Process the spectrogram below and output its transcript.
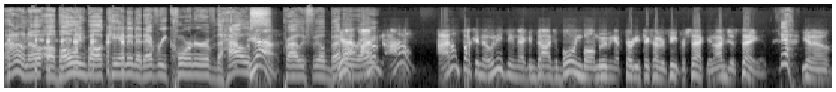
I don't know, a bowling ball cannon at every corner of the house. Yeah. Probably feel better, Yeah, right? I don't, I don't, I don't fucking know anything that can dodge a bowling ball moving at 3,600 feet per second. I'm just saying. Yeah. You know,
